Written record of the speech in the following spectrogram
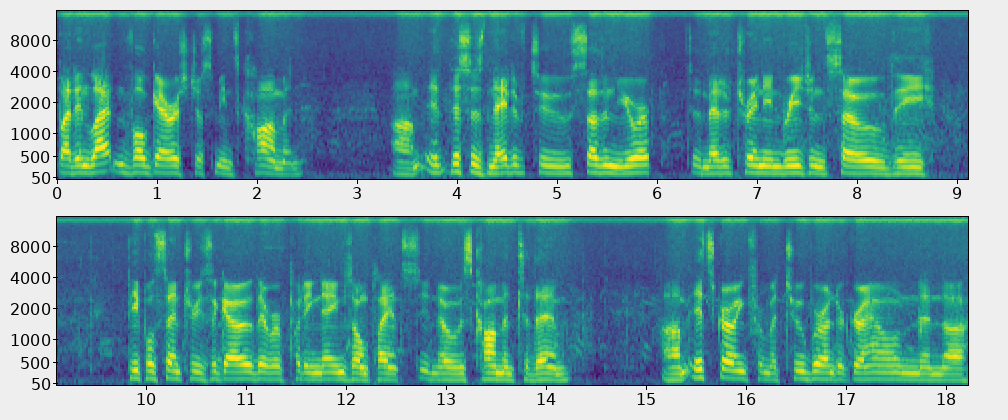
But in Latin, vulgaris just means common. Um, it, this is native to southern Europe, to the Mediterranean region, so the people centuries ago, they were putting names on plants, you know, it was common to them. Um, it's growing from a tuber underground and uh,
